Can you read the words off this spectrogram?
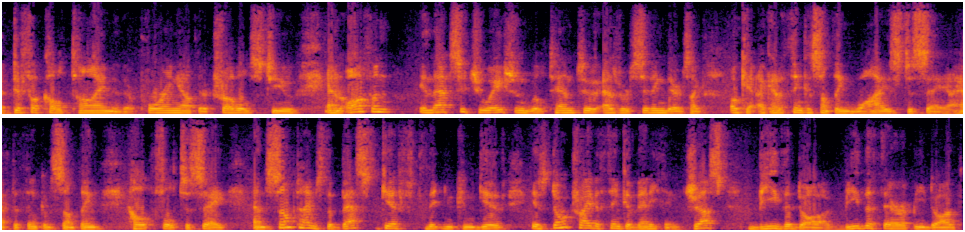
a difficult time and they're pouring out their troubles to you, and often in that situation we'll tend to, as we're sitting there, it's like, okay, I got to think of something wise to say. I have to think of something helpful to say, and sometimes the best gift that you can give is don't try to think of anything. Just be the dog, be the therapy dog,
